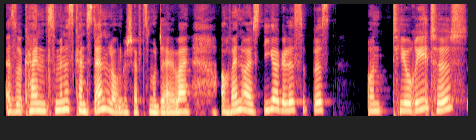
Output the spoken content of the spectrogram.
Also kein, zumindest kein Standalone-Geschäftsmodell, weil auch wenn du als DIGA gelistet bist und theoretisch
